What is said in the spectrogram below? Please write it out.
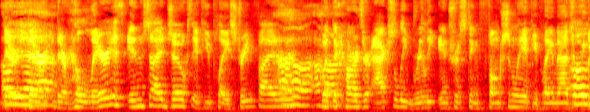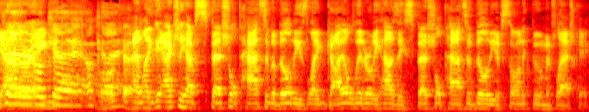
Oh, They're, yeah. they're they're hilarious inside jokes if you play Street Fighter, Uh-huh, but the uh-huh. cards are actually really interesting functionally if you play Magic the Okay, Gathering. okay, okay. Okay. And like they actually have special passive abilities. Like Guile literally has a special passive ability of Sonic Boom and Flash Kick.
